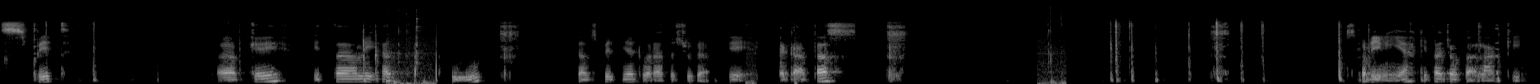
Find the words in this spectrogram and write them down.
speed. Oke kita lihat dulu jump speednya 200 juga. Oke ke atas. Seperti ini ya kita coba lagi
